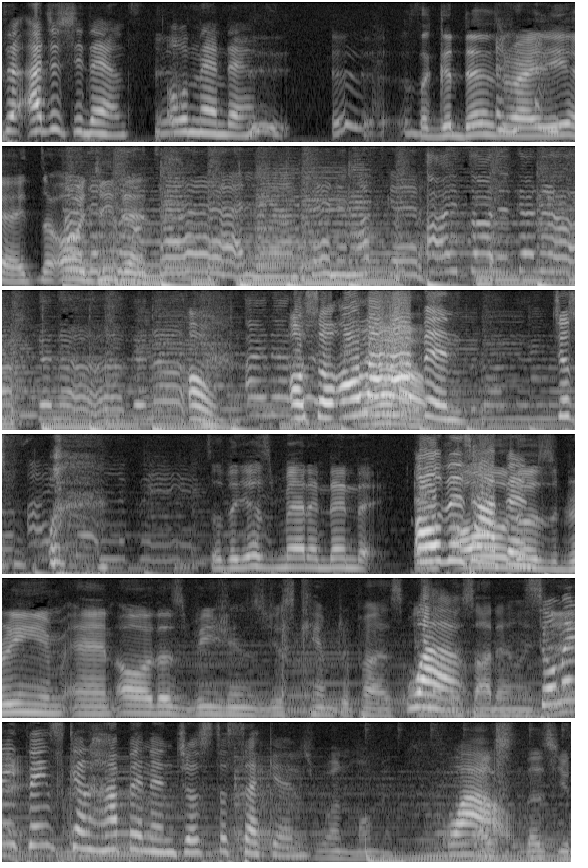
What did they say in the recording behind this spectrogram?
so Ajushi dance, old man dance. It's a good dance right here. It's the OG dance. Oh, oh, so all wow. that happened just. so they just met and then. The, all this all happened. All those dreams and all those visions just came to pass. Wow. Suddenly. So yeah. many things can happen in just a second. Just one moment. Wow. That's, that's, you,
